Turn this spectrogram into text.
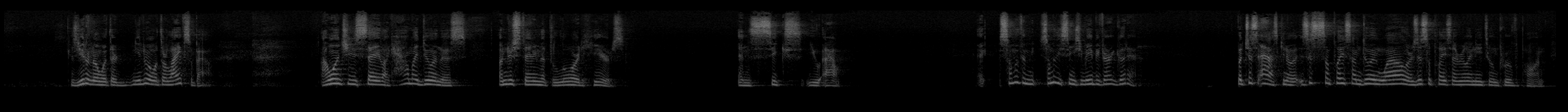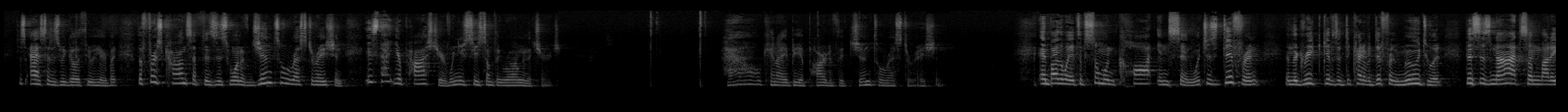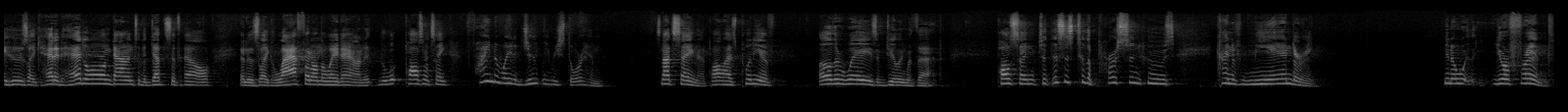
because you don't know what their you don't know what their life's about. I want you to say, like, how am I doing this? Understanding that the Lord hears and seeks you out. Eh, some of them, some of these things you may be very good at. But just ask, you know, is this some place I'm doing well, or is this a place I really need to improve upon? Just ask that as we go through here. But the first concept is this one of gentle restoration. Is that your posture when you see something wrong in the church? How can I be a part of the gentle restoration? And by the way, it's of someone caught in sin, which is different, and the Greek gives a kind of a different mood to it. This is not somebody who's like headed headlong down into the depths of hell and is like laughing on the way down. It, Paul's not saying, find a way to gently restore him it's not saying that. Paul has plenty of other ways of dealing with that. Paul's saying to, this is to the person who's kind of meandering. You know, your friend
